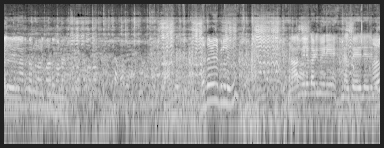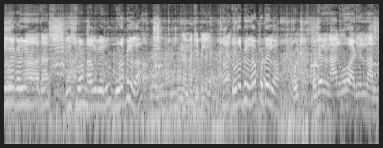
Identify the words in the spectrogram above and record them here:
ఐదు వేల పిల్లలు. ఎంత పిల్లలు ఇది నాలుగు వేల కాడికి పోయినాయి నలభై ఐదు వేలు. నాలుగు వేల నా- ఈస్ట్ వన్ నాలుగు వేలు. దూడ పిల్లలా? చిన్న మంచి పిల్లలే. ఆ, దూడ పిల్లలా పొట్టేళ్ళ? పొట్టేళ్ళు నాలుగు అడవిలు నాలుగు.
